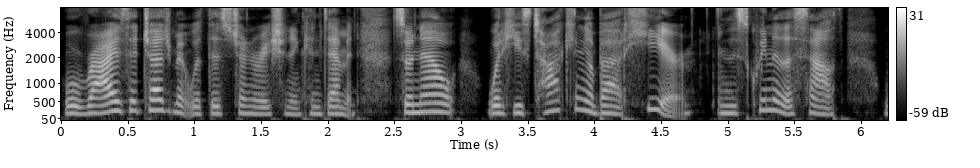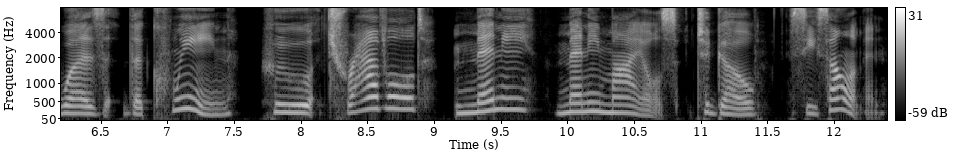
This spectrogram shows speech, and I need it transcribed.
will rise at judgment with this generation and condemn it. So now, what he's talking about here, in this queen of the south, was the queen who traveled many, many miles to go see Solomon.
